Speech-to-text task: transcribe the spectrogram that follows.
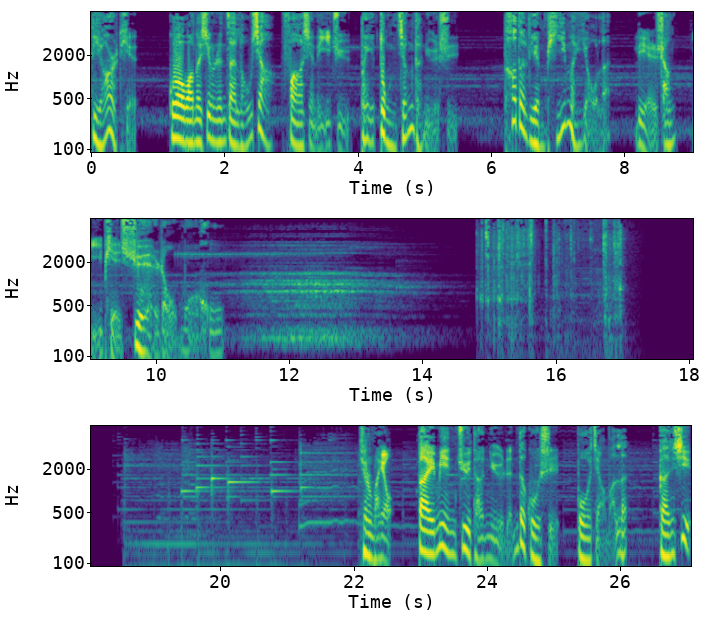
第二天，过往的行人在楼下发现了一具被冻僵的女尸，他的脸皮没有了，脸上一片血肉模糊。听众朋友，戴面具的女人的故事播讲完了，感谢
